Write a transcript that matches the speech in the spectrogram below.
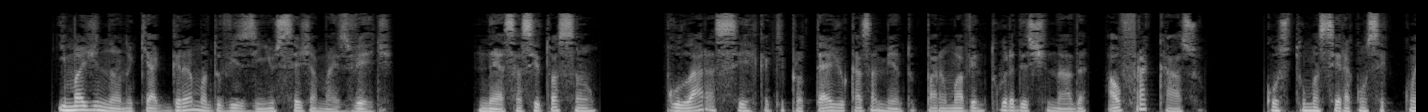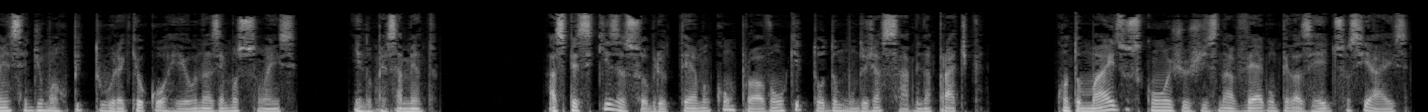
imaginando que a grama do vizinho seja mais verde. Nessa situação, pular a cerca que protege o casamento para uma aventura destinada ao fracasso costuma ser a consequência de uma ruptura que ocorreu nas emoções e no pensamento. As pesquisas sobre o tema comprovam o que todo mundo já sabe na prática. Quanto mais os cônjuges navegam pelas redes sociais,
